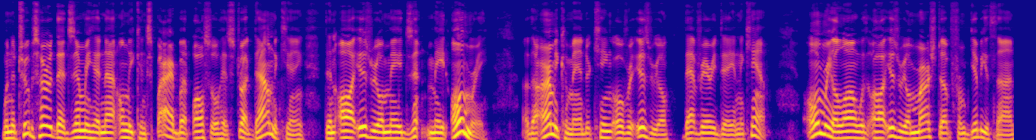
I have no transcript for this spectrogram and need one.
When the troops heard that Zimri had not only conspired but also had struck down the king, then all Israel made made Omri, uh, the army commander, king over Israel that very day in the camp. Omri, along with all Israel, marched up from Gibbethon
